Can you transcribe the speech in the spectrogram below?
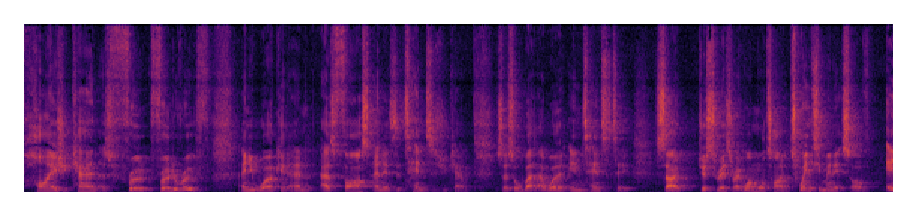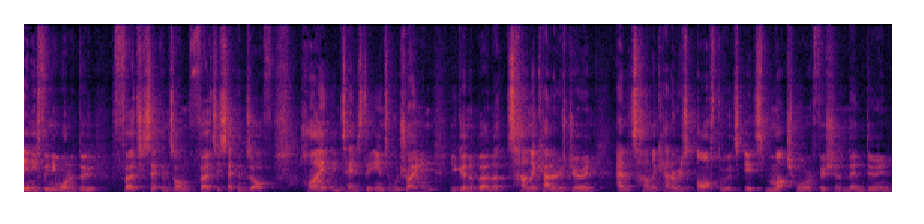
high as you can, as through, through the roof, and you're working and as fast and as intense as you can. So it's all about that word intensity. So just to reiterate one more time, 20 minutes of anything you want to do, 30 seconds on, 30 seconds off, high intensity interval training, you're going to burn a ton of calories during and a ton of calories afterwards. It's much more efficient than doing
